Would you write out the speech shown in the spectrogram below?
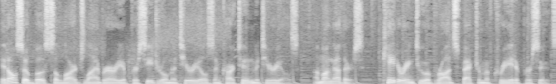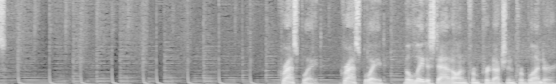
it also boasts a large library of procedural materials and cartoon materials, among others, catering to a broad spectrum of creative pursuits. Grassblade. Grassblade, the latest add-on from production for Blender,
